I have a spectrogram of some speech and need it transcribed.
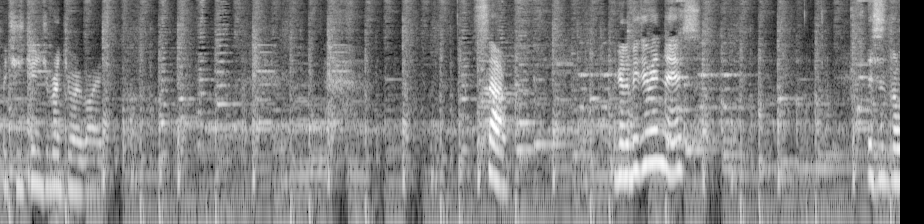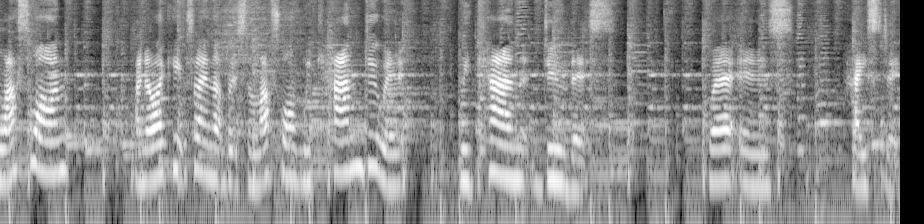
which is Gingerbread Joyride. So, we're going to be doing this. This is the last one. I know I keep saying that, but it's the last one. We can do it. We can do this. Where is Hasty?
